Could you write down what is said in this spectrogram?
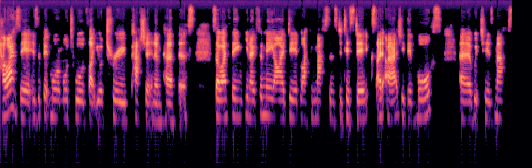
how i see it is a bit more and more towards like your true passion and purpose. So i think you know for me i did like a maths and statistics. I, I actually did MORSE uh, which is maths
